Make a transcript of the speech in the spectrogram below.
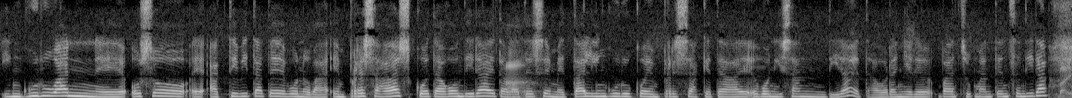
inguruan e, oso e, aktivitate, bueno, ba, enpresa asko eta egon dira, eta Ah. batez metal inguruko enpresak eta egon izan dira, eta orain ere batzuk mantentzen dira, Bai.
